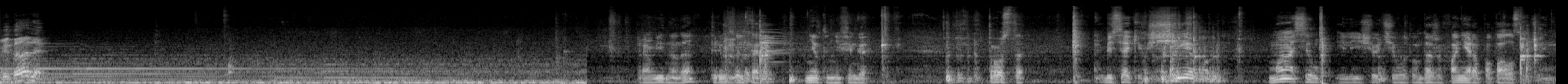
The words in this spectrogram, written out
видали? Видно, да? Три уголька. Нету нифига. Просто без всяких щепок, масел или еще чего-то. Даже фанера попала случайно.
